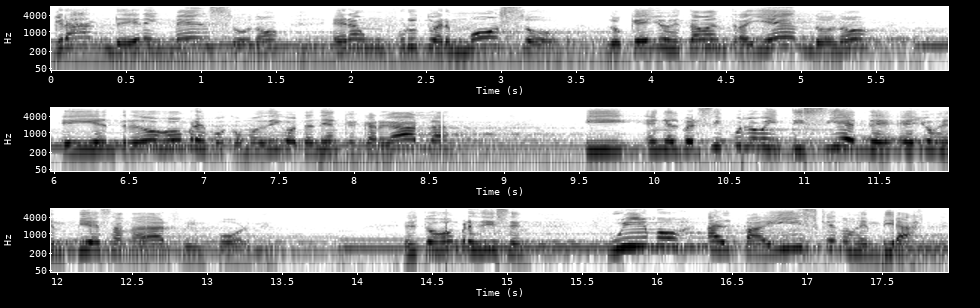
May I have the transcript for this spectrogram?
grande, era inmenso, ¿no? Era un fruto hermoso lo que ellos estaban trayendo, ¿no? Y entre dos hombres, pues como digo, tenían que cargarla. Y en el versículo 27 ellos empiezan a dar su informe. Estos hombres dicen, fuimos al país que nos enviaste.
